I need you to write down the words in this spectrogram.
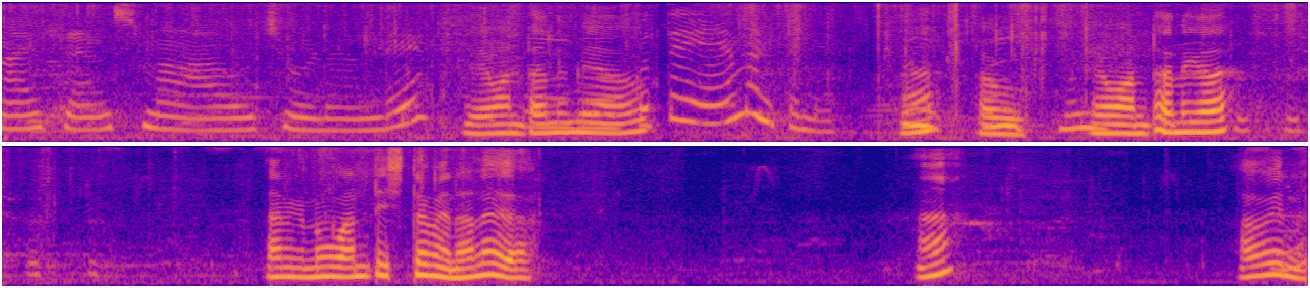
హాయ్ ఫ్రెండ్స్ మా ఆవు చూడండి. ఏమంటుంది మీ ఆవు? కాకపోతే ఏమంటున్నా ఆ? అవు ఏమంటుంది కదా? దానికి నువ్వు అంటే ఇష్టమేనా లేదా? అవేనా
